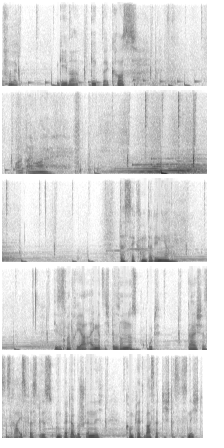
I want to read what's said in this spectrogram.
von der Geber Gigback Cross und einmal das 600er Denier. Dieses Material eignet sich besonders gut, dass es reißfest ist und wetterbeständig. Komplett wasserdicht ist es nicht.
